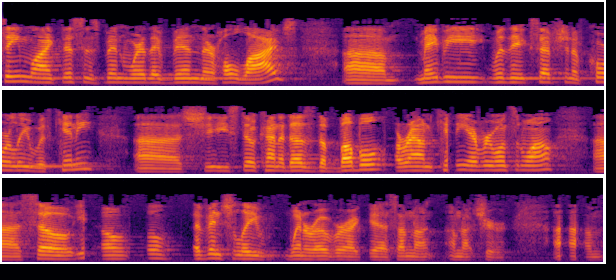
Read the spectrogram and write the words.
seem like this has been where they've been their whole lives. Um, maybe with the exception of Coralie with Kenny. Uh, she still kind of does the bubble around Kenny every once in a while. Uh, so, you know, we'll eventually win her over, I guess. I'm not, I'm not sure. Um,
